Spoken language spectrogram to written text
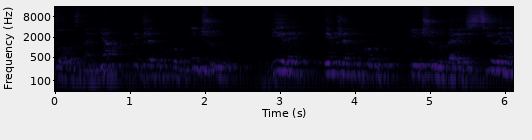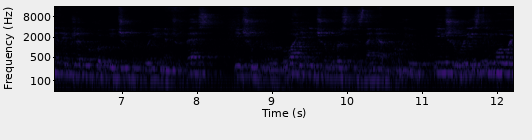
слово знання, тим же Духом, іншому віри, тим же Духом, іншому дари зцілення, тим же Духом, іншому творіння чудес, іншому пророкування, іншому розпізнання духів, іншому різні мови,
